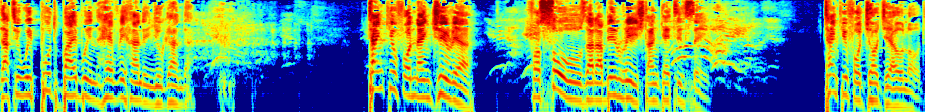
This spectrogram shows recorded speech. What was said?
That you will put Bible in every hand in Uganda. Thank you for Nigeria, for souls that are being reached and getting saved. Thank you for Georgia, oh Lord.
